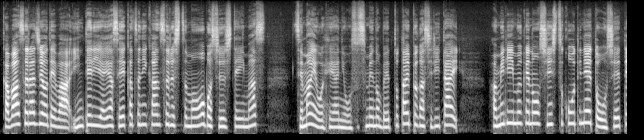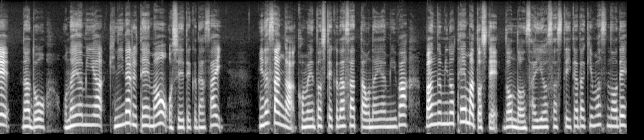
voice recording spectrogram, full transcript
カバースラジオではインテリアや生活に関する質問を募集しています。狭いお部屋におすすめのベッドタイプが知りたい。ファミリー向けの寝室コーディネートを教えてなどお悩みや気になるテーマを教えてください。皆さんがコメントしてくださったお悩みは番組のテーマとしてどんどん採用させていただきますので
